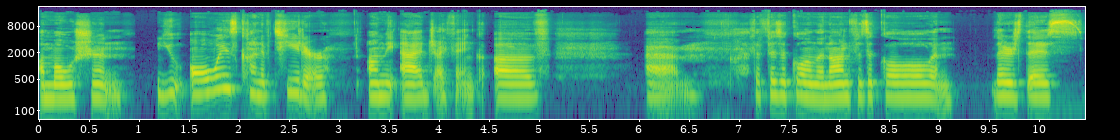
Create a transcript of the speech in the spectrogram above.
emotion. You always kind of teeter on the edge, I think, of um, the physical and the non physical. And there's this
